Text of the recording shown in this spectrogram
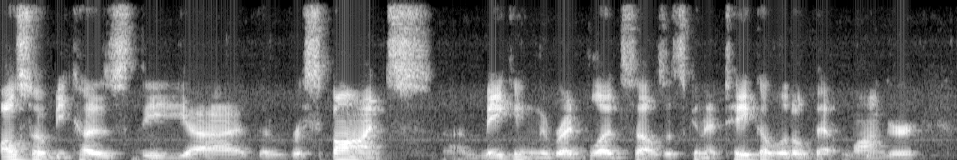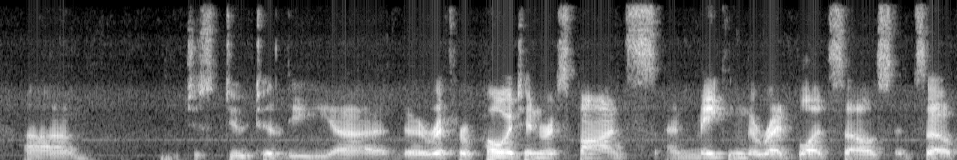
also because the uh, the response, uh, making the red blood cells, it's going to take a little bit longer um, just due to the, uh, the erythropoietin response and making the red blood cells. And so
